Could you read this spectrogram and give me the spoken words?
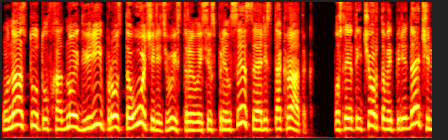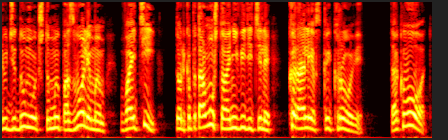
у нас тут у входной двери просто очередь выстроилась из принцесс и аристократок. После этой чертовой передачи люди думают, что мы позволим им войти, только потому, что они, видите ли, королевской крови. Так вот,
